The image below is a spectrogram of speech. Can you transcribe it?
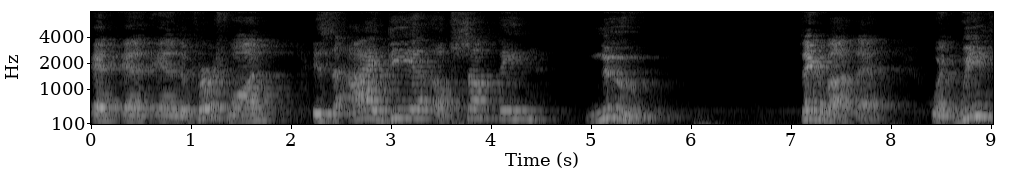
And, and, and the first one is the idea of something new. Think about that. When we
